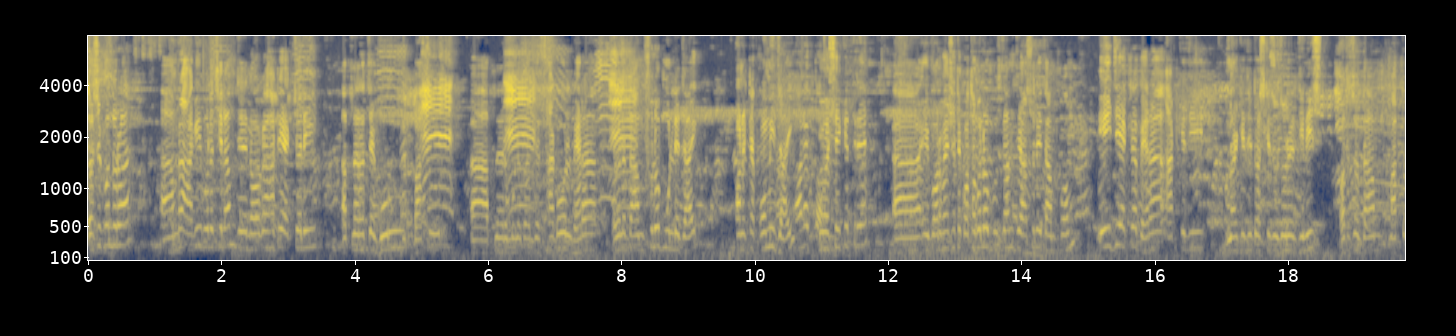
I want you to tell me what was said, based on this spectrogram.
দর্শক বন্ধুরা আমরা আগেই বলেছিলাম যে নওগাঁহাটে অ্যাকচুয়ালি আপনার হচ্ছে গরু বাছুর আপনার মনে করেন যে ছাগল ভেড়া এগুলোর দাম সুলভ মূল্যে যায় অনেকটা কমই যায়। তো সেক্ষেত্রে এই বড় ভাইয়ের সাথে কথা বলেও বুঝলাম যে আসলে দাম কম। এই যে একটা ভেড়া আট কেজি নয় কেজি, দশ কেজি ওজনের জিনিস, অথচ দাম মাত্র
